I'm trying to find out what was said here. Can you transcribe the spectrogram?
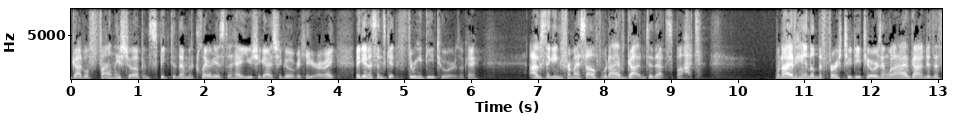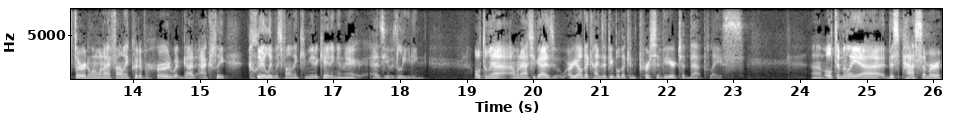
God will finally show up and speak to them with clarity as to, hey, you guys should go over here, all right? They, get, in a sense, get three detours, okay? I was thinking for myself, would I have gotten to that spot? Would I have handled the first two detours and would I have gotten to the third one when I finally could have heard what God actually clearly was finally communicating in there as He was leading? Ultimately, I, I want to ask you guys are y'all the kinds of people that can persevere to that place? Um, ultimately, uh, this past summer,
